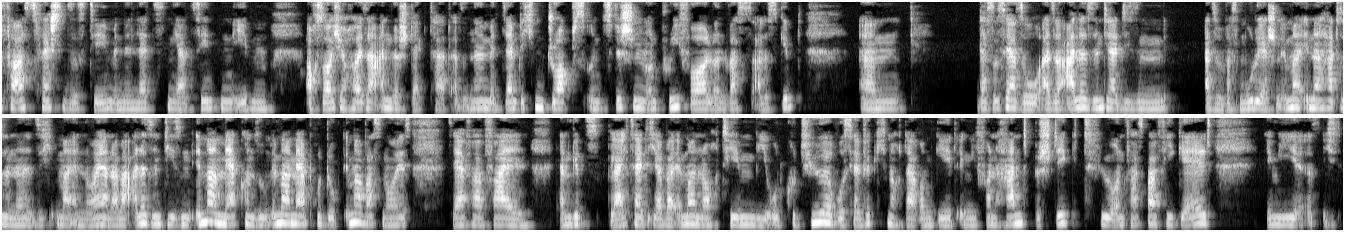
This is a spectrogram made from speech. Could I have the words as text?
Fast-Fashion-System in den letzten Jahrzehnten eben auch solche Häuser angesteckt hat. Also ne, mit sämtlichen Drops und Zwischen- und Pre-Fall und was es alles gibt. Ähm, das ist ja so. Also alle sind ja diesem, also was Mode ja schon immer inne hatte, ne, sich immer erneuern, aber alle sind diesem immer mehr Konsum, immer mehr Produkt, immer was Neues sehr verfallen. Dann gibt's gleichzeitig aber immer noch Themen wie Haute Couture, wo es ja wirklich noch darum geht, irgendwie von Hand bestickt für unfassbar viel Geld irgendwie, ich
